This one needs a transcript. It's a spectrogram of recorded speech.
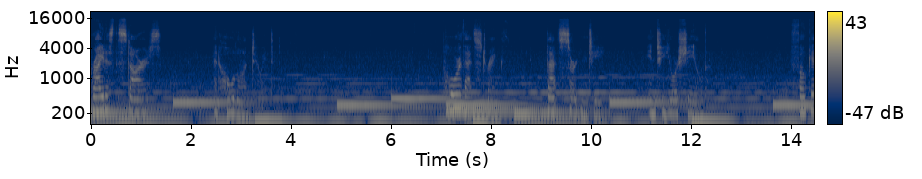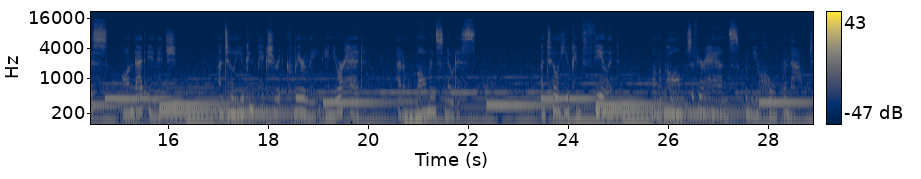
bright as the stars, and hold on to it. Pour that strength, that certainty into your shield. Focus on that image until you can picture it clearly in your head at a moment's notice, until you can feel it on the palms of your hands when you hold them out.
